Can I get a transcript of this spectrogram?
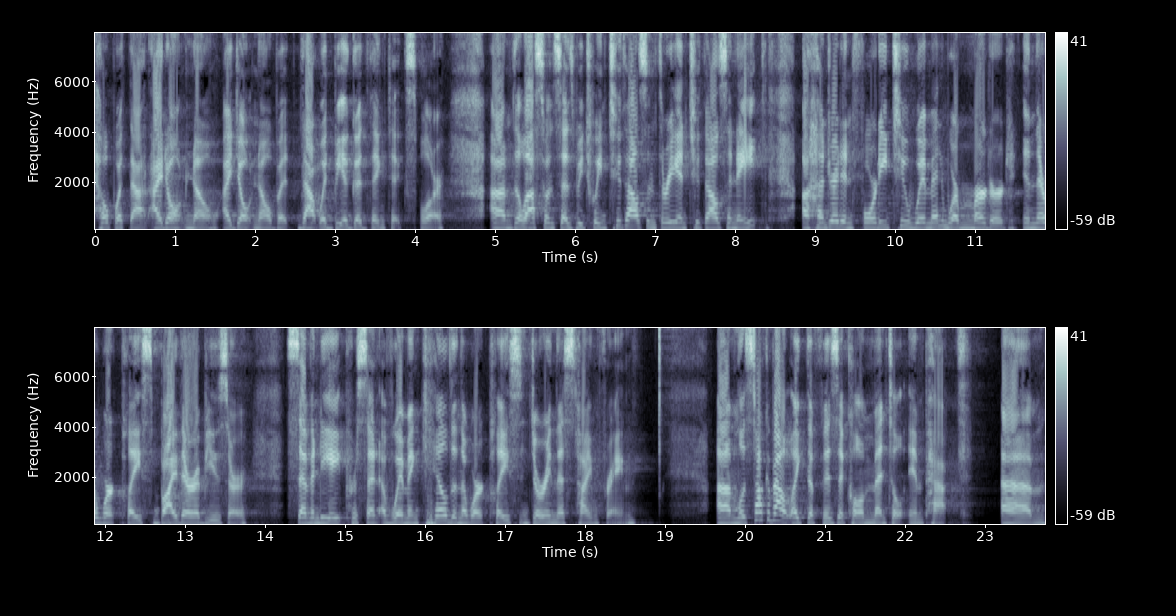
help with that. I don't know. I don't know, but that would be a good thing to explore. Um, the last one says between 2003 and 2008, 142 women were murdered in their workplace by their abuser. 78% of women killed in the workplace during this time frame. Um, let's talk about like the physical and mental impact. Um,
